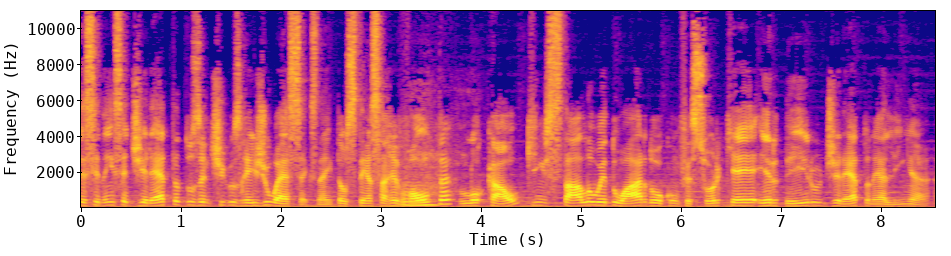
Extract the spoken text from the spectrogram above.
Descendência direta dos antigos reis de Wessex, né? Então você tem essa revolta local que instala o Eduardo o Confessor, que é herdeiro direto, né? A linha,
